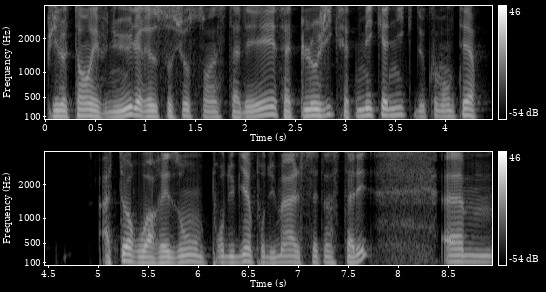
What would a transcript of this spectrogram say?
Puis le temps est venu, les réseaux sociaux se sont installés, cette logique, cette mécanique de commentaires à tort ou à raison, pour du bien, pour du mal, s'est installée. Euh,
